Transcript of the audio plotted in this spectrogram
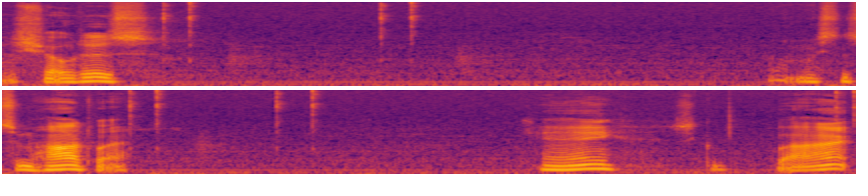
The shoulders. I'm missing some hardware. Okay, let's go back.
